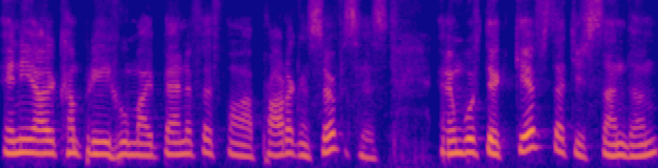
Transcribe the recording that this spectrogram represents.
any other company who might benefit from our product and services? And with the gifts that you send them,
